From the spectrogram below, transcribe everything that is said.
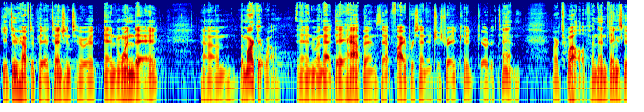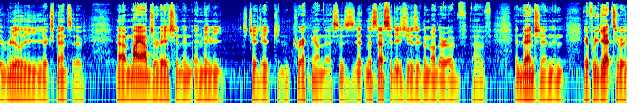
you do have to pay attention to it, and one day, um, the market will. And when that day happens, that 5% interest rate could go to 10 or 12, and then things get really expensive. Uh, my observation, and, and maybe JJ can correct me on this, is that necessity is usually the mother of, of invention. And if we get to a,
